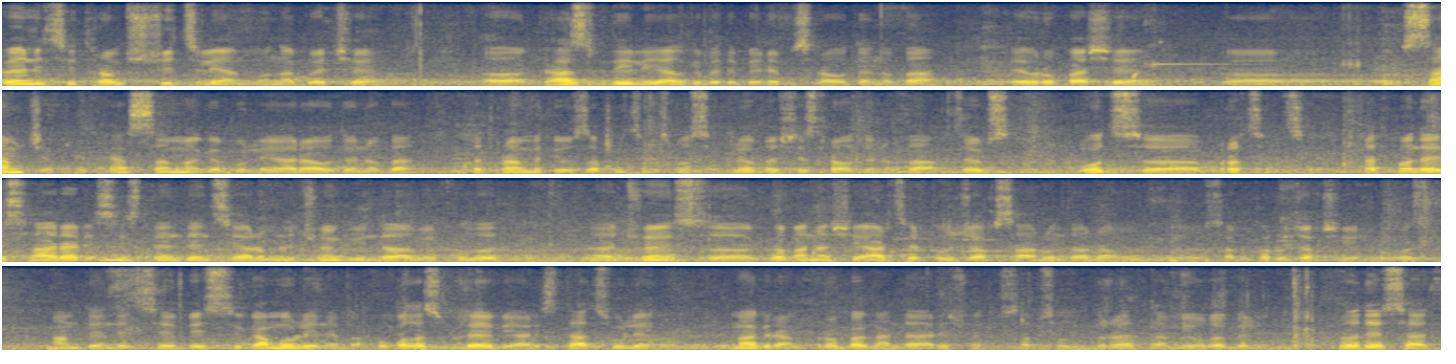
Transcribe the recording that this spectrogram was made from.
თქვენ იცით რომ შვიდწლიან მონაკვეთში გაზრდილია ლგბტ პირების რაოდენობა ევროპაში სამჯერ გასამაგებულია რაოდენობა და 18-25 წლის მოსახლეობაში ეს რაოდენობა აღწევს 20%-ს. რა თქმა უნდა, ეს არ არის ის ტენდენცია, რომელიც ჩვენ გვინდა ვიხილოთ ჩვენს ქვეყანაში, არც ერთ ოჯახს არ უნდა რომ საკუთარ ოჯახში ეხულოს ამ ტენდენციების გამოვლინება. ხო, ყველა სფეროები არის დაცული, მაგრამ პროპაგანდა არის ჩვენთვის აბსოლუტურად მიუღებელი. როდესაც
